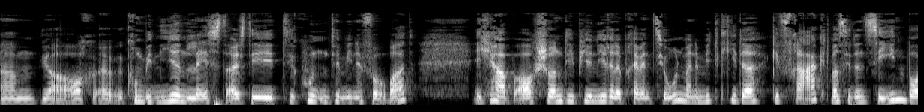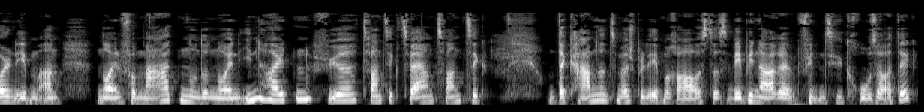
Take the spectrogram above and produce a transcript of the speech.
ähm, ja auch äh, kombinieren lässt als die, die Kundentermine vor Ort. Ich habe auch schon die Pioniere der Prävention, meine Mitglieder, gefragt, was sie denn sehen wollen, eben an neuen Formaten und an neuen Inhalten für 2022. Und da kam dann zum Beispiel eben raus, dass Webinare finden sie großartig,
